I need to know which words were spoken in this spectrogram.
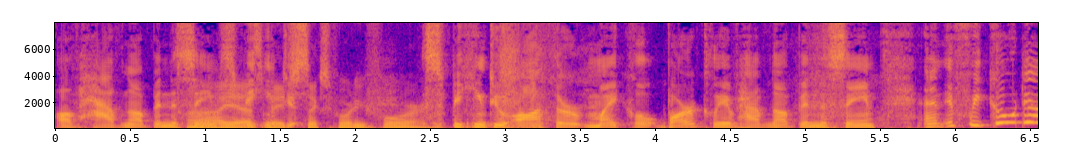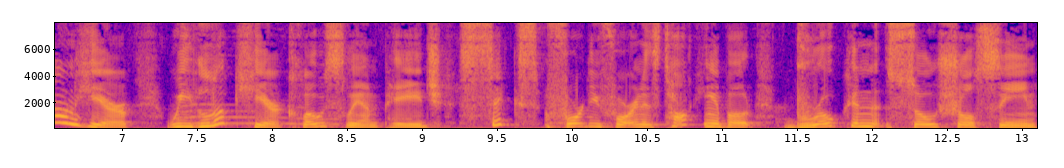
of Have Not Been the Same. Oh, yes, speaking page to, 644. speaking to author Michael Barclay of Have Not Been the Same. And if we go down here, we look here closely on page 644, and it's talking about broken social scene.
